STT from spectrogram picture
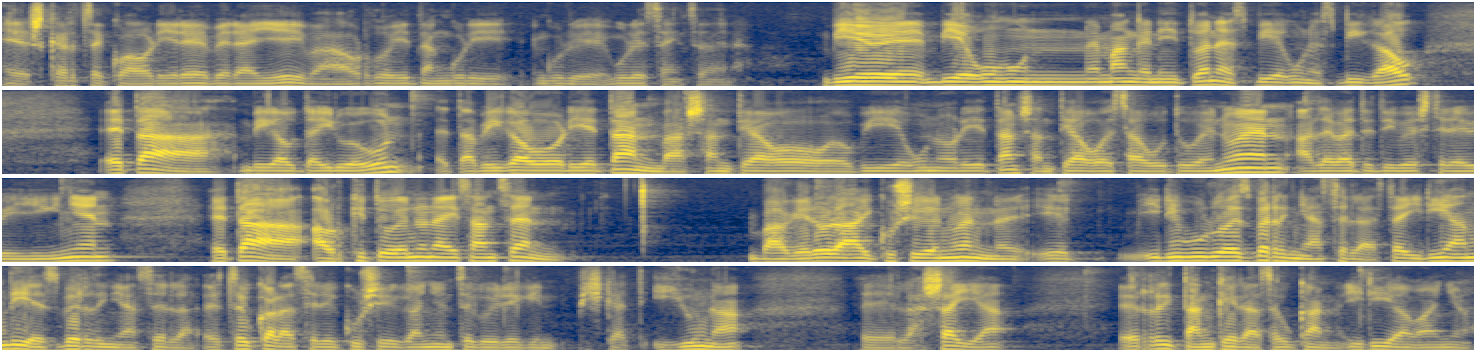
Eskertzeko hori ere beraiei, ba, ordu egiten guri, gure, gure zaintza dela. Bi, bi egun eman genituen, ez bi egun ez bi gau, eta bi gau da egun, eta bi gau horietan, ba, Santiago, bi egun horietan, Santiago ezagutu genuen, alde batetik bestere bi ginen, eta aurkitu genuena izan zen, ba, gerora ikusi genuen, e, hiriburu ezberdina zela, ez da, hiri handi ezberdina zela, ez zeukala zer ikusi gainontzeko irekin, pixkat, iluna, e, lasaia, herri tankera zeukan, iria baino,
